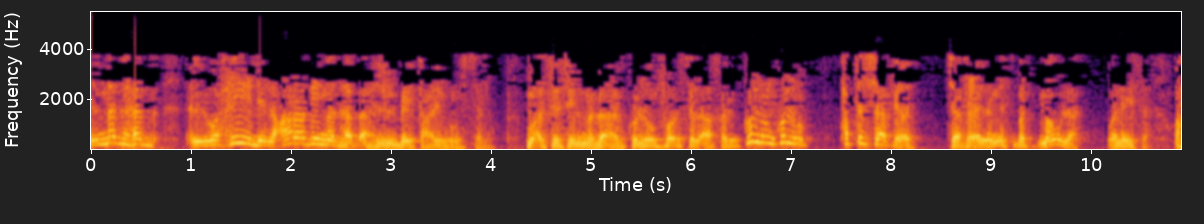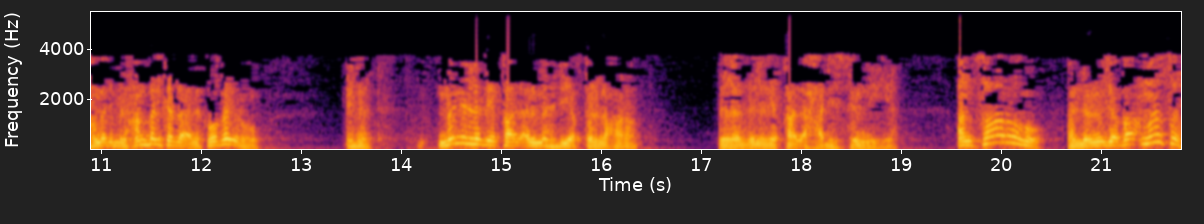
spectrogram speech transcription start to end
المذهب الوحيد العربي مذهب أهل البيت عليهم السلام. مؤسسي المذاهب كلهم فرس الآخرين كلهم كلهم. حتى الشافعي. الشافعي لم يثبت مولى وليس. وأحمد بن حنبل كذلك وغيرهم. إذا من الذي قال المهدي يقتل العرب؟ الذي قال أحاديث سنية. أنصاره. نجباء مصر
